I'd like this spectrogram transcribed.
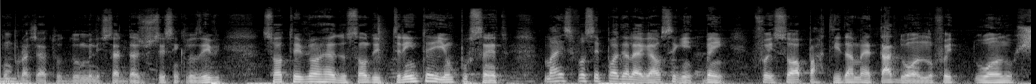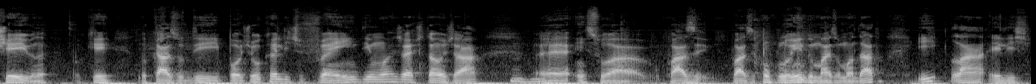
com um projeto do Ministério da Justiça inclusive, só teve uma redução de 31%. Mas você pode alegar o seguinte: bem, foi só a partir da metade do ano, não foi o ano cheio, né? Porque no caso de Pojuca, eles vêm de uma gestão já uhum. é, em sua quase, quase concluindo mais o mandato, e lá eles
